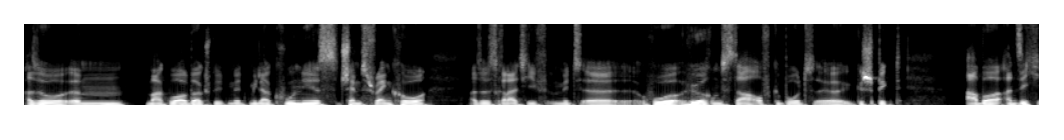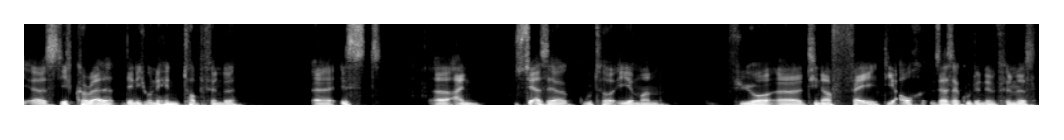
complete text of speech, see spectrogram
Also, ähm, Mark Wahlberg spielt mit, Mila Kunis, James Franco. Also ist relativ mit äh, hohe, höherem Star-Aufgebot äh, gespickt. Aber an sich, äh, Steve Carell, den ich ohnehin top finde, äh, ist äh, ein sehr, sehr guter Ehemann für äh, Tina Fey, die auch sehr, sehr gut in dem Film ist.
